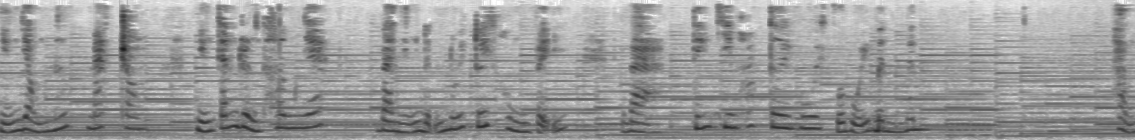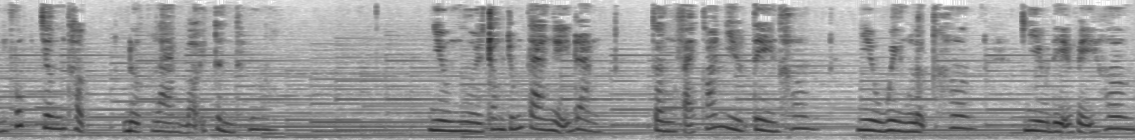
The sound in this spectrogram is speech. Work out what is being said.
những dòng nước mát trong, những cánh rừng thơm ngát và những đỉnh núi tuyết hùng vĩ và tiếng chim hót tươi vui của buổi bình minh. Hạnh phúc chân thật được làm bởi tình thương. Nhiều người trong chúng ta nghĩ rằng cần phải có nhiều tiền hơn, nhiều quyền lực hơn nhiều địa vị hơn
